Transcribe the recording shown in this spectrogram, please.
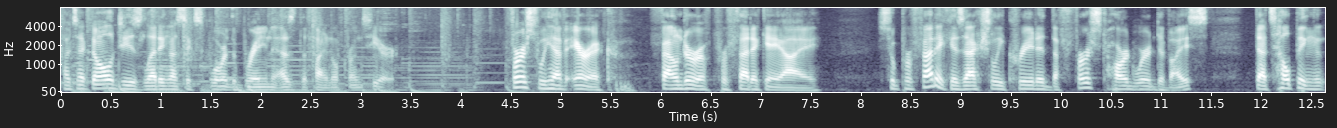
how technology is letting us explore the brain as the final frontier. First, we have Eric, founder of Prophetic AI. So, Prophetic has actually created the first hardware device that's helping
